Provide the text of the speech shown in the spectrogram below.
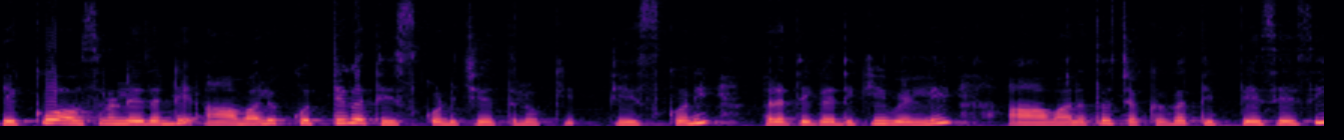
ఎక్కువ అవసరం లేదండి. ఆవాలు కొద్దిగా తీసుకోండి చేతిలోకి. తీసుకొని ప్రతి గదికి వెళ్ళి ఆవాలతో చక్కగా తిప్పేసేసి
